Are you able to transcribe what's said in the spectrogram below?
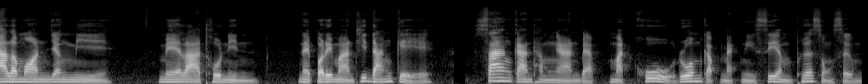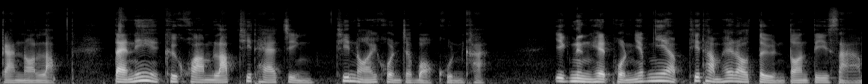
อะลามอนยังมีเมลาโทนิน ในปริมาณที่ดังเก๋ สร้างการทำงานแบบหมัดคู่ร่วมกับแมกนีเซียม เพื่อส่งเสริมการนอนหลับ แต่นี่คือความลับที่แท้จริงที่น้อยคนจะบอกคุณค่ะ อีกหนึ่งเหตุผลเงียบๆ ที่ทำให้เราตื่นตอนตีสาม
